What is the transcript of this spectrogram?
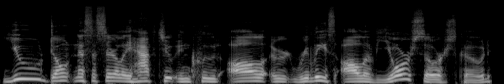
you don't necessarily have to include all or release all of your source code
